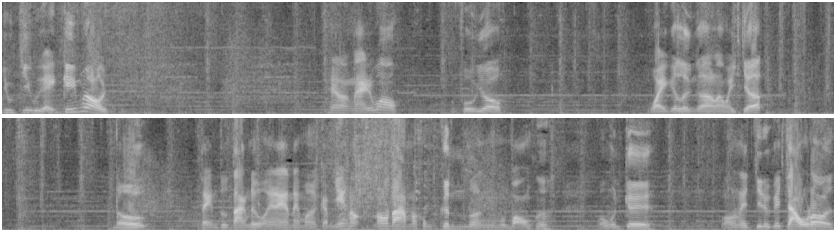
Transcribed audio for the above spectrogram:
Vô chi bị gãy kiếm rồi. Theo lần này đúng không? Phu vô. Quay cái lưng ra là mày chết được. Tem tôi tăng được cái này, anh em mà cảm giác nó nó đam, nó không kinh bằng bọn bọn bên kia. Bọn này chỉ được cái trâu thôi.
